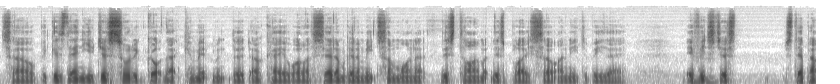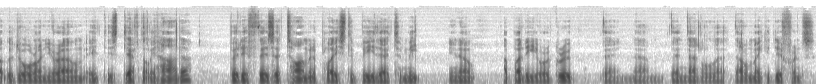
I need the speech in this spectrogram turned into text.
So because then you just sort of got that commitment that okay, well I've said I'm going to meet someone at this time at this place, so I need to be there. If it's Mhm. just step out the door on your own, it is definitely harder. But if there's a time and a place to be there to meet, you know, a buddy or a group, then um, then that'll uh, that'll make a difference.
